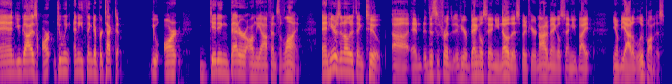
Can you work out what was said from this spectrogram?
and you guys aren't doing anything to protect him. You aren't getting better on the offensive line. And here's another thing too. Uh, and this is for if you're a Bengals fan, you know this, but if you're not a Bengals fan, you might you know be out of the loop on this.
